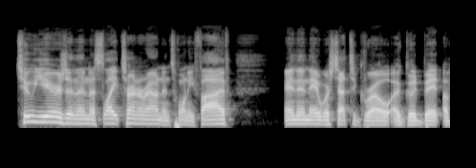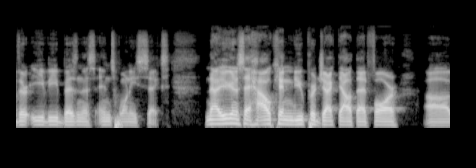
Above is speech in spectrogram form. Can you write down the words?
two years, and then a slight turnaround in 25. And then they were set to grow a good bit of their EV business in 26. Now you're going to say, how can you project out that far? Uh,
